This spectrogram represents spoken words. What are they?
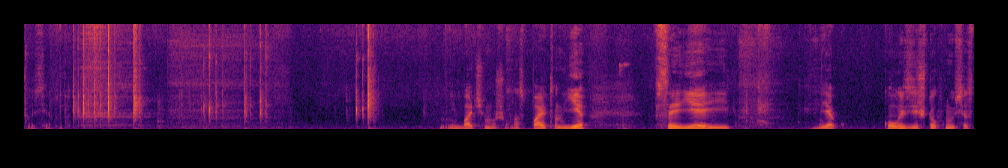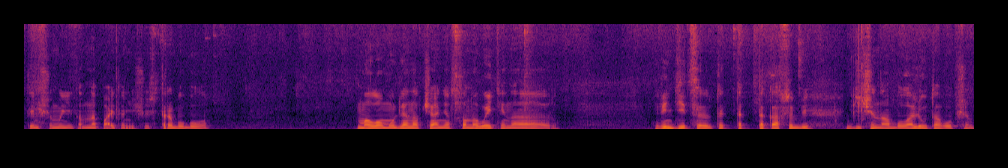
Щось я тут. І бачимо, що у нас Python є. Все є, і я коли зіштовхнувся з тим, що мені там на Python щось треба було малому для навчання встановити, на Вінді це так, так, така собі дічина була люта, в общем.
